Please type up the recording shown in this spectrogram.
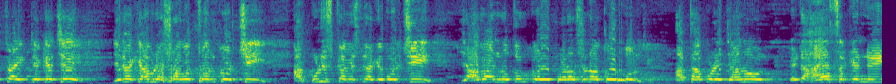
স্ট্রাইক ডেকেছে, যেটাকে আমরা সমর্থন করছি। আর পুলিশ কমিশনারকে বলছি যে আবার নতুন করে পড়াশোনা করুন, আর তারপরে জানুন, এটা হায়ার সেকেন্ডারি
